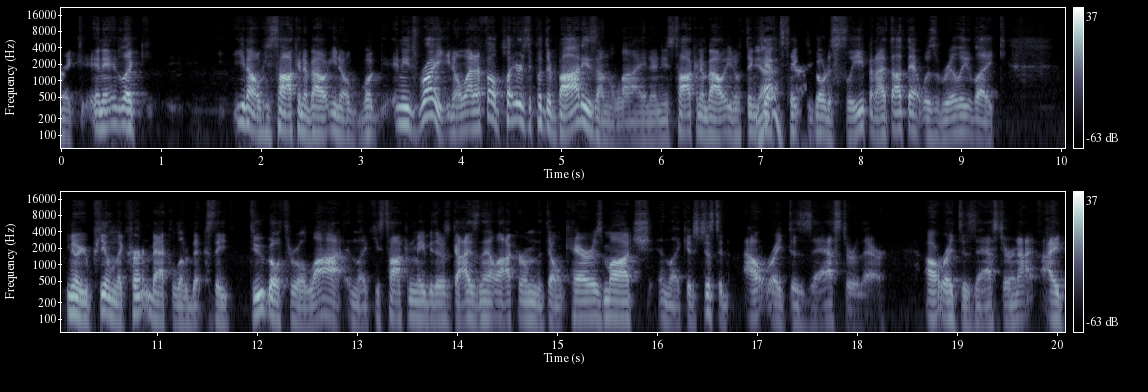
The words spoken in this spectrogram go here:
like and it like you know, he's talking about, you know, what, and he's right. You know, NFL players, they put their bodies on the line and he's talking about, you know, things yeah. you have to take to go to sleep. And I thought that was really like, you know, you're peeling the curtain back a little bit because they do go through a lot. And like he's talking, maybe there's guys in that locker room that don't care as much. And like it's just an outright disaster there, outright disaster. And I, I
